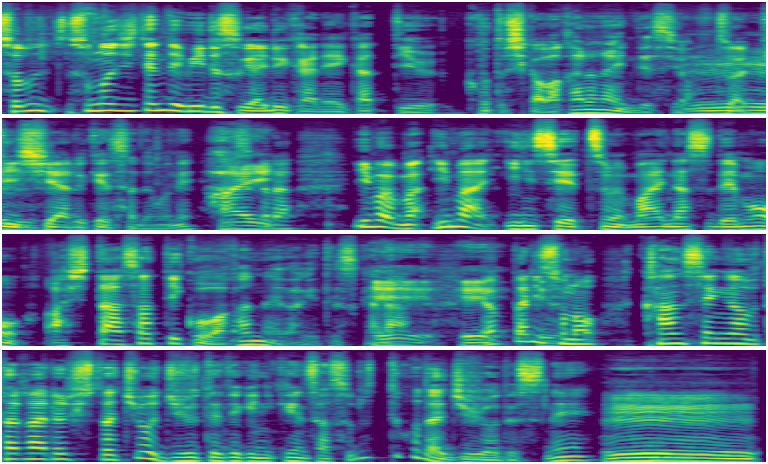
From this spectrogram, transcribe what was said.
そのその時点でウイルスがいるかねえかっていうことしかわからないんですよ。つまり PCR 検査でもね、はい、ですから今、ま、今陰性つまりマイナスでも明日明後日以降わかんないわけですから、えー、やっぱりその感染が疑われる人たちを重点的に検査するってことは重要ですねうん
